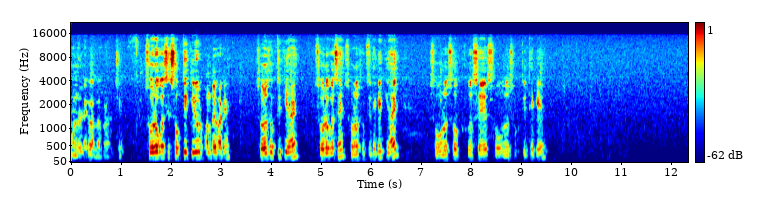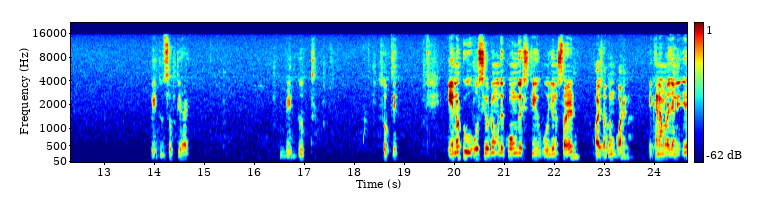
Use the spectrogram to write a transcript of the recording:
মন্ডলটাকে ব্যবহার করা হচ্ছে। সৌরকোষে শক্তি কি রূপান্তর ঘটে? সৌরশক্তি কি হয়? সৌরকোষে সৌরশক্তি থেকে কি হয়? সৌরকোষে সৌরশক্তি থেকে বিদ্যুৎ শক্তি হয়। বিদ্যুৎ শক্তি। এনও টু ও সিও টুর মধ্যে কোন গ্যাসটি ওজন স্তরের ক্ষয় সাধন করে না। এখানে আমরা জানি যে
